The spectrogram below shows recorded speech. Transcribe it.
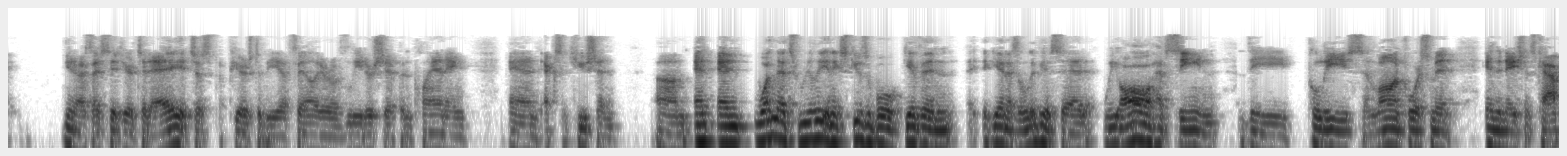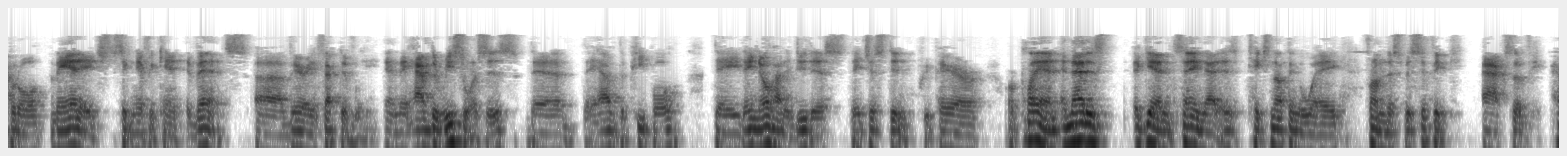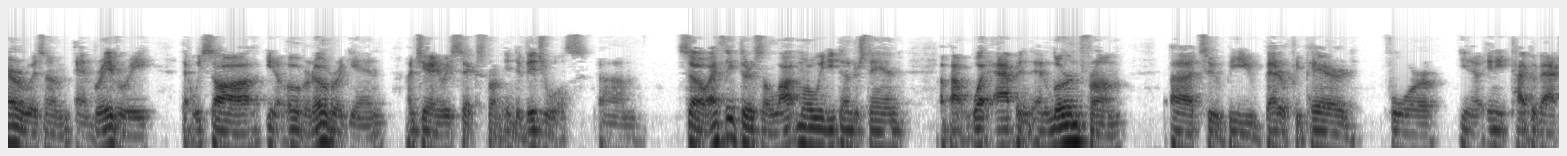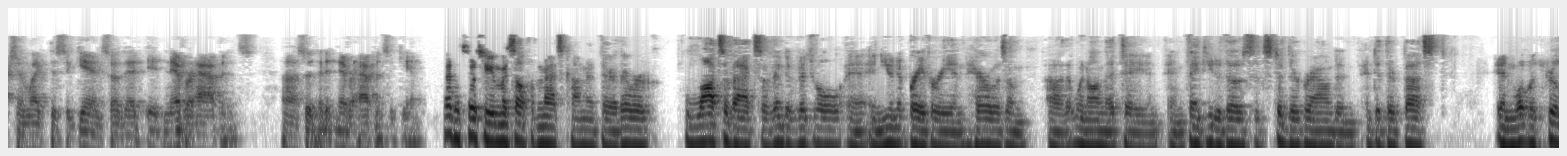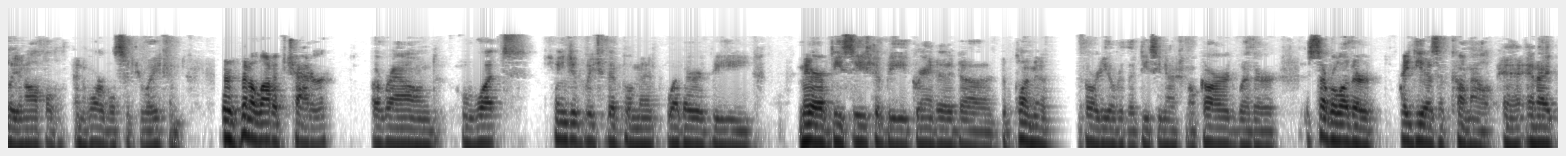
you know, as I sit here today, it just appears to be a failure of leadership and planning and execution. Um, and, and one that's really inexcusable given, again, as Olivia said, we all have seen the police and law enforcement in the nation's capital manage significant events uh, very effectively, and they have the resources, they, they have the people, they they know how to do this. They just didn't prepare or plan, and that is again saying that is takes nothing away from the specific acts of heroism and bravery that we saw, you know, over and over again on January 6th from individuals. Um, so I think there's a lot more we need to understand about what happened and learn from uh, to be better prepared for you know any type of action like this again, so that it never happens, uh, so that it never happens again. I'd associate myself with Matt's comment there. There were lots of acts of individual and, and unit bravery and heroism uh, that went on that day, and, and, thank you to those that stood their ground and, and did their best in what was truly an awful and horrible situation. There's been a lot of chatter around what changes we should implement, whether the mayor of DC should be granted uh, deployment authority over the DC National Guard, whether several other ideas have come out. And, and I,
